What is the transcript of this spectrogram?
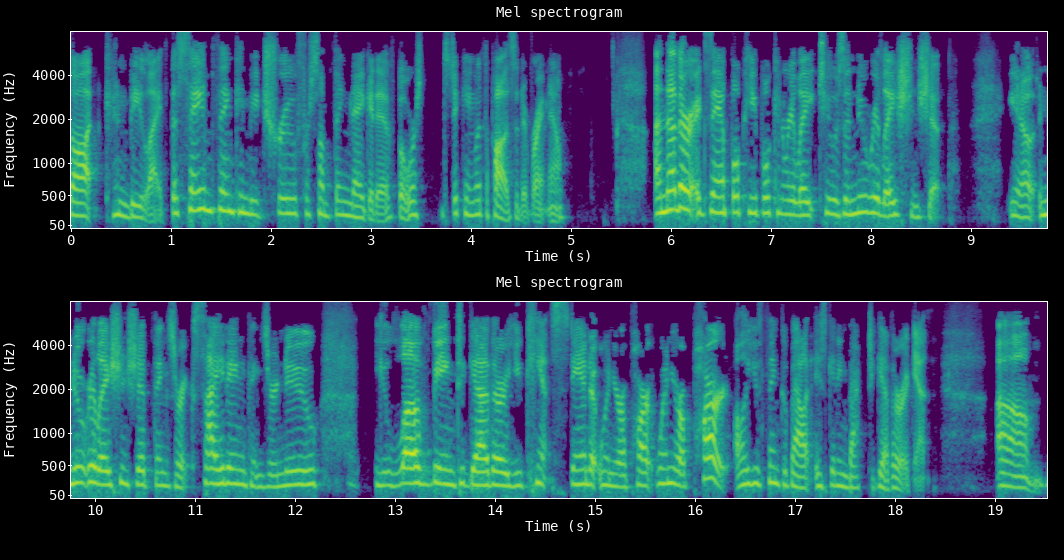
thought can be like. The same thing can be true for something negative but we're sticking with the positive right now. Another example people can relate to is a new relationship you know new relationship things are exciting things are new. You love being together. You can't stand it when you're apart. When you're apart all you think about is getting back together again. Um,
